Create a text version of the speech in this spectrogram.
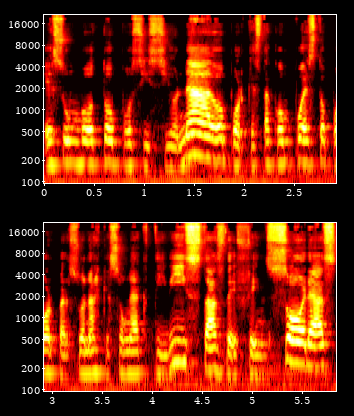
es un voto posicionado, porque está compuesto por personas que son activistas, defensoras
